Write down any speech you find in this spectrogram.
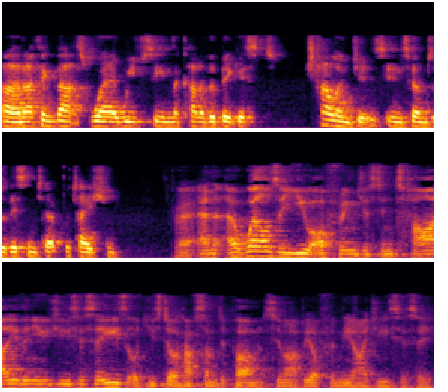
And I think that's where we've seen the kind of the biggest challenges in terms of this interpretation. Right. And at uh, Wells, are you offering just entirely the new GCSEs, or do you still have some departments who might be offering the IGCSE?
